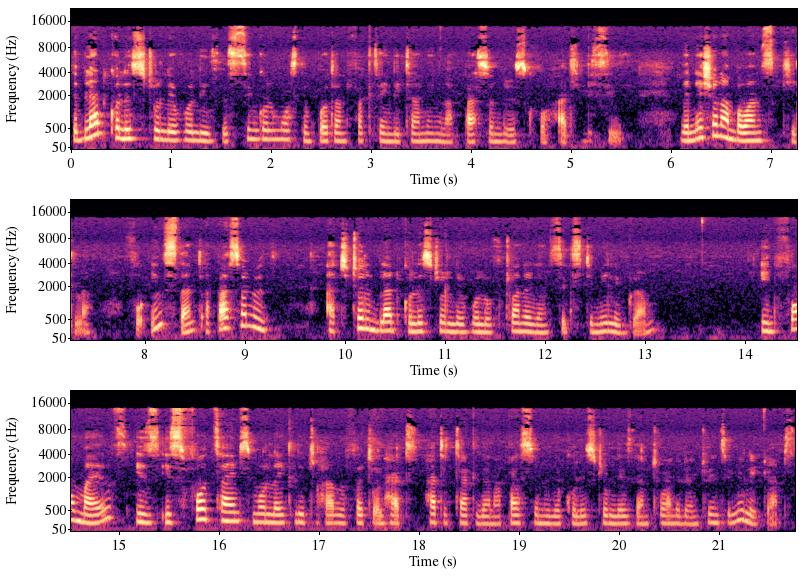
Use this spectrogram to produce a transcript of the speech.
The blood cholesterol level is the single most important factor in determining a person's risk for heart disease. The nation number one killer. For instance, a person with a total blood cholesterol level of 260 milligram in 4 miles is, is 4 times more likely to have a fatal heart, heart attack than a person with a cholesterol less than 220 milligrams.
